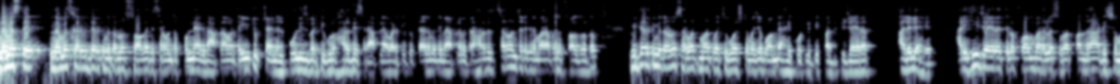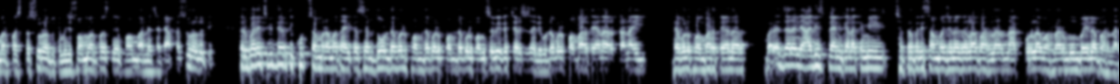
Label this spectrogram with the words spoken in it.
नमस्ते नमस्कार विद्यार्थी मित्रांनो स्वागत आहे सर्वांचं पुन्हा एकदा आपला आवडता युट्यूब चॅनल पोलीस भरती गुरु हरदेस आहे. आपल्या आवडत्या युट्यूब चॅनलमध्ये मी आपला मित्र हरदेस सर्वांच्या ठिकाणी मनापासून स्वागत करतो. विद्यार्थी मित्रांनो सर्वात महत्वाची गोष्ट म्हणजे बॉम्बे हायकोर्ट लिपिक पद्धतीची जाहिरात आलेली आहे. आणि ही जाहिरातीला फॉर्म भरायला सुरुवात पंधरा डिसेंबरपासून सुरुवात होते. म्हणजे सोमवारपासून फॉर्म भरण्यासाठी आपल्या सुरुवात होते. तर बरेच विद्यार्थी खूप संभ्रमात आहे का सर दोन double form double form double form सगळी चर्चा झाली? डबल फॉर्म भरता येणार का नाही? डबल फॉर्म भरता येणार. बऱ्याच जणांनी आधीच प्लॅन केला की मी छत्रपती संभाजीनगरला भरणार नागपूरला भरणार मुंबईला भरणार.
